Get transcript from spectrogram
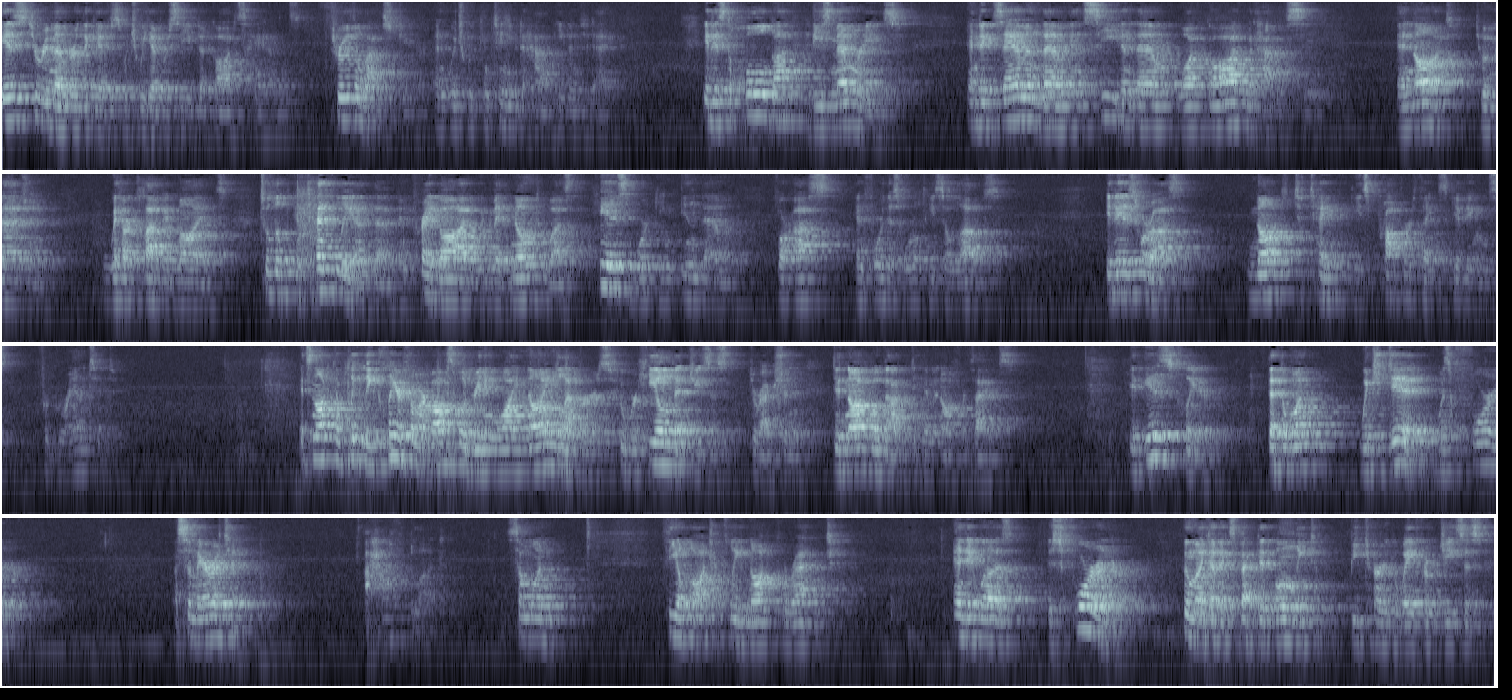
is to remember the gifts which we have received at God's hands through the last year and which we continue to have even today. It is to hold up these memories and examine them and see in them what God would have us see, and not to imagine with our clouded minds to look intently at them and pray God would make known to us His working in them for us and for this world He so loves. It is for us not to take these proper thanksgivings for granted. It's not completely clear from our gospel reading why nine lepers who were healed at Jesus' direction did not go back to him and offer thanks. It is clear that the one which did was a foreigner, a Samaritan, a half blood, someone theologically not correct. And it was this foreigner who might have expected only to be turned away from Jesus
